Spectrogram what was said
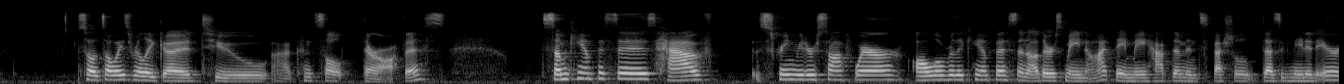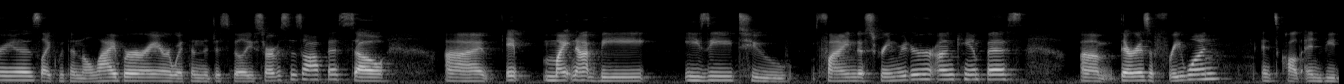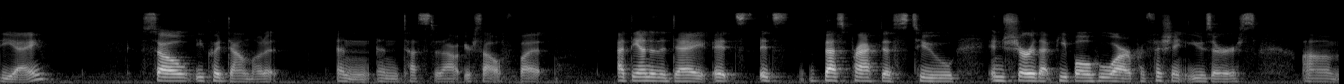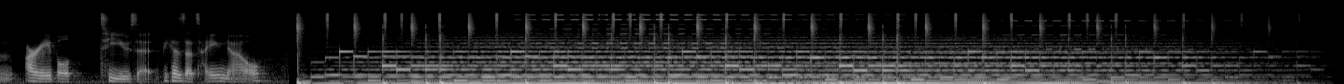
so it's always really good to uh, consult their office. Some campuses have screen reader software all over the campus and others may not. They may have them in special designated areas like within the library or within the disability services office. So uh, it might not be easy to find a screen reader on campus. Um, there is a free one. It's called NVDA. So you could download it and, and test it out yourself. But at the end of the day, it's, it's best practice to ensure that people who are proficient users um, are able to use it because that's how you know.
